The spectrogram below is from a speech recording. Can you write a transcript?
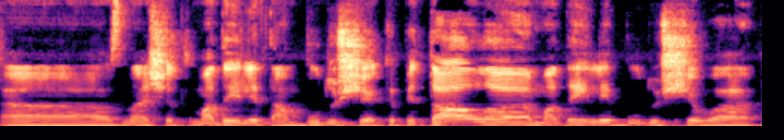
э, значит, модели там будущее капитала, модели будущего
